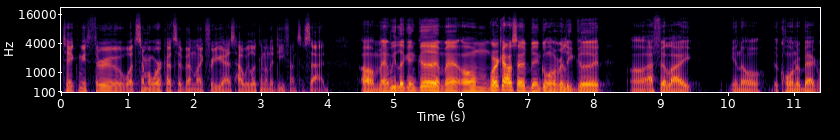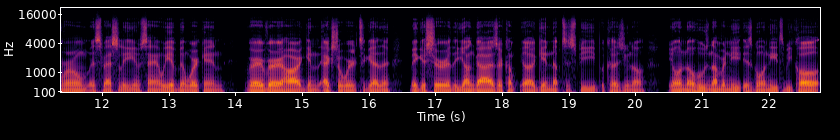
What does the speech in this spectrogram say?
Take me through what summer workouts have been like for you guys. How we looking on the defensive side? Oh man, we looking good, man. Um, workouts have been going really good. Uh, I feel like you know the cornerback room, especially. You know what I'm saying we have been working very very hard, getting extra work together, making sure the young guys are com- uh, getting up to speed because you know you don't know whose number need is going to need to be called.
